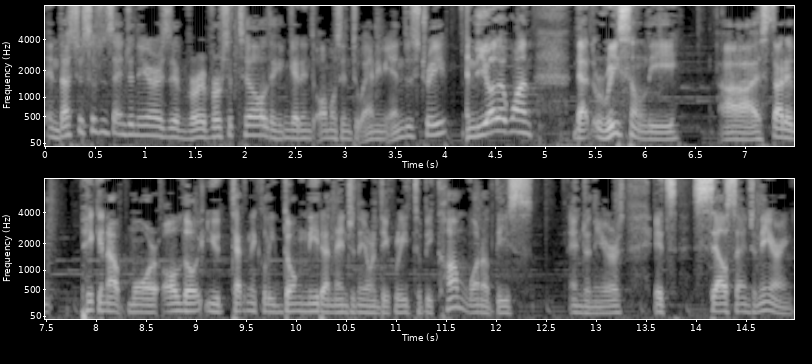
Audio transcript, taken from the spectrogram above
industrial systems engineers are very versatile. They can get into almost into any industry. And the other one that recently uh, started picking up more, although you technically don't need an engineering degree to become one of these engineers, it's sales engineering.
